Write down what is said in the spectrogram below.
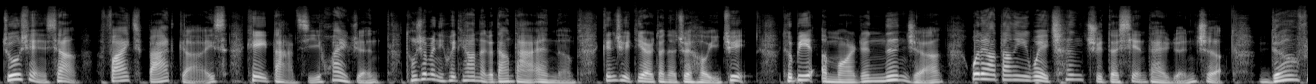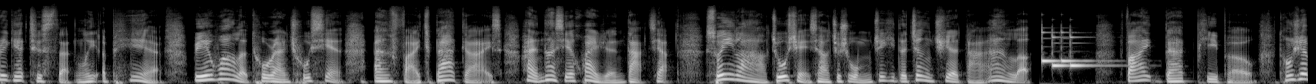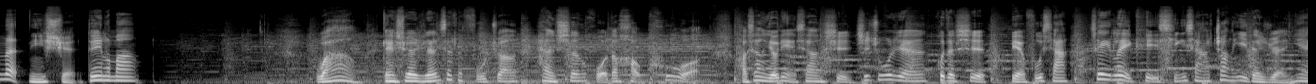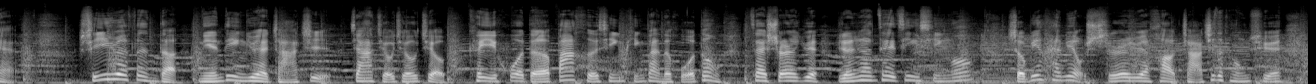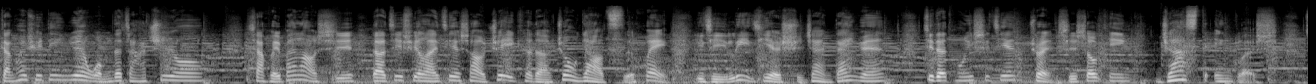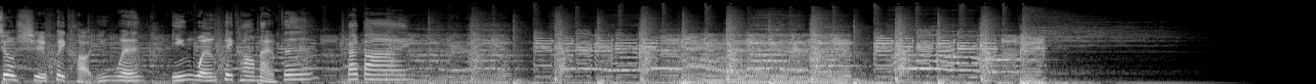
主选项 fight bad guys 可以打击坏人。同学们，你会挑哪个当答案呢？根据第二段的最后一句，to be a modern ninja，为了要当一位称职的现代忍者，don't forget to suddenly appear，别忘了突然出现，and fight bad guys，和那些坏人打架。所以啦，主选项就是我们这一题的正确答案了。Fight bad people，同学们，你选对了吗？哇哦，感觉人家的服装和生活都好酷哦，好像有点像是蜘蛛人或者是蝙蝠侠这一类可以行侠仗义的人耶。十一月份的年订阅杂志加九九九可以获得八核心平板的活动，在十二月仍然在进行哦。手边还没有十二月号杂志的同学，赶快去订阅我们的杂志哦。下回班老师要继续来介绍这一课的重要词汇以及历届实战单元，记得同一时间准时收听 Just English，就是会考英文，英文会考满分。拜拜。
